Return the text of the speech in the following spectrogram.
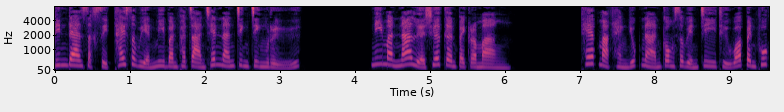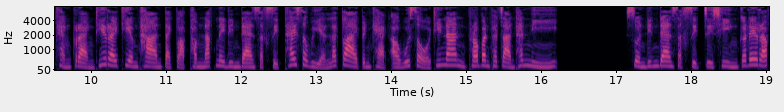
ดินแดนศักดิ์สิทธิ์ไทเสวียนมีบรรพจารย์เช่นนั้นจริง ๆ หรือ นี่มันน่าเหลือเชื่อเกินไปกระมัง เทพหมักแห่งยุคหนานกงเสวียนจีถือว่าเป็นผู้แข็งแกร่งที่ไร้เทียมทานแต่กลับพำนักในดินแดนศักดิ์สิทธิ์ไทเสวียนและกลายเป็นแขกอาวุโสที่นั่นเพราะบรรพจารย์ท่านนี้ ส่วนดินแดนศักดิ์สิทธิ์จือชิงก็ได้รับ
